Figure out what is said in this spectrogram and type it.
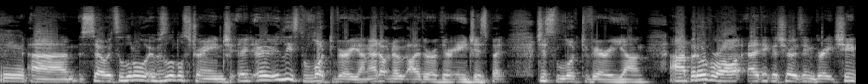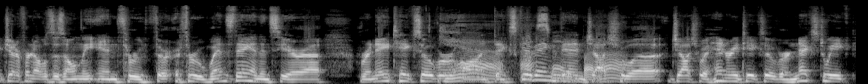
weird. um, so it's a little, it was a little strange. It, or at least looked very young. I don't know either of their ages, but just looked very young. Uh, but overall, I think the show's in great shape. Jennifer Nettles is only in through thir- through Wednesday, and then Sierra Renee takes over Yeah, on Thanksgiving. Then Joshua Joshua Henry takes over next week.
